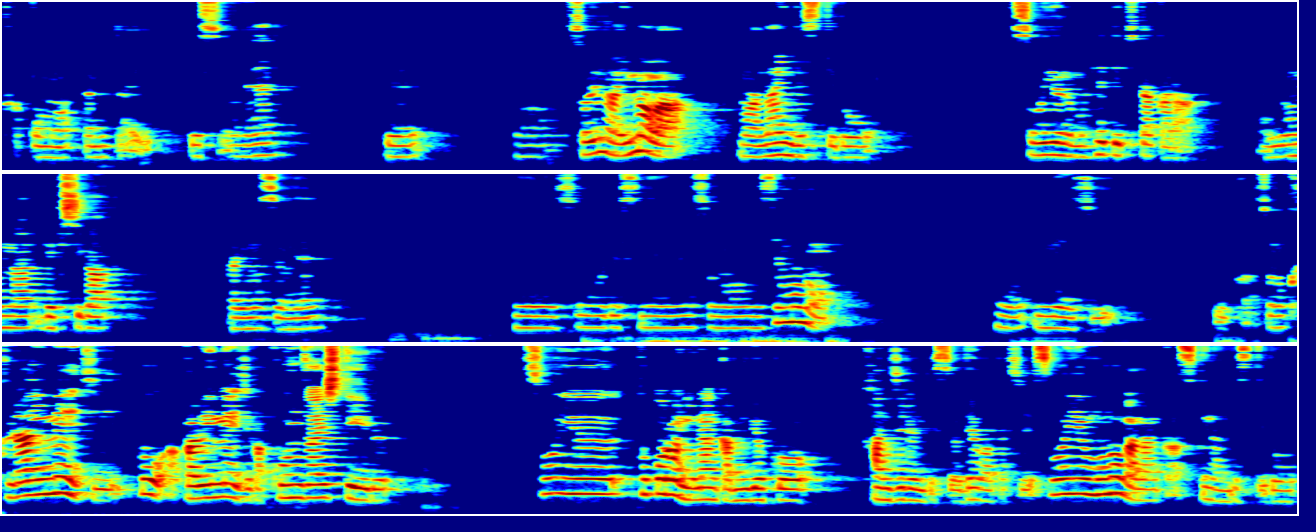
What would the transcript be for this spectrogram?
過去もあったみたいですよね。で、まあ、そういうのは今は、まあないんですけど、そういうのも経てきたから、いろんな歴史がありますよね。で、そうですね、その見せ物のイメージというか、その暗いイメージと明るいイメージが混在している。そういうところになんか魅力を感じるんですよね、私。そういうものがなんか好きなんですけど。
